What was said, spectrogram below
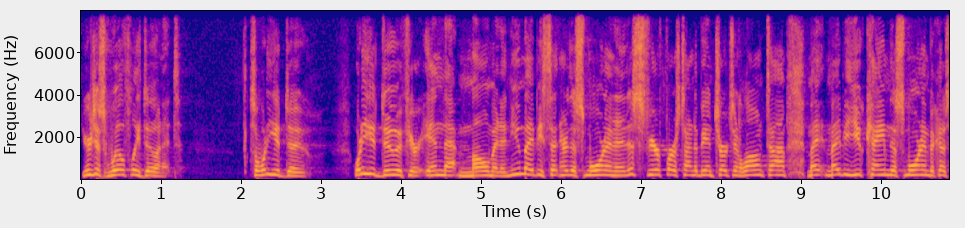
You're just willfully doing it. So what do you do? What do you do if you're in that moment? And you may be sitting here this morning and this is your first time to be in church in a long time. Maybe you came this morning because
